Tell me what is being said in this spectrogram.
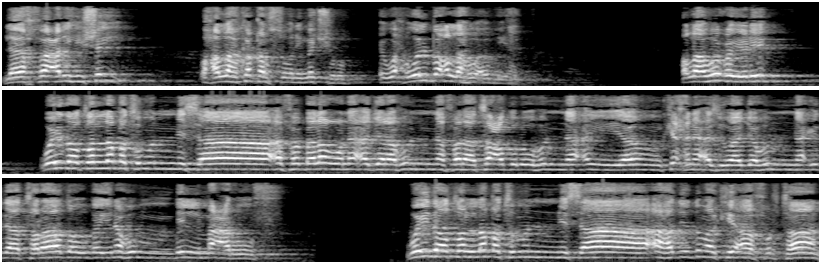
Laa yakhfaa calayhi shay. Wax allah ka qarsooni ma jiro. Ee wax walba allah waa og yahay. Allah wuxuu yidhi waidaa طallaqtum الnisaءa fabalagna ajalahuna falaa tacduluuhuna an yankixna aswaajahuna ida taraadaw baynahum bilmacruuf waidaa طallaqtum الnisaa'a haddii dumarkii aa furtaan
